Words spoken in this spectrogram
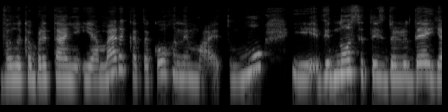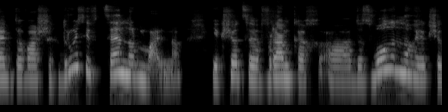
Великобританія і Америка, такого немає. Тому і відноситись до людей як до ваших друзів, це нормально. Якщо це в рамках дозволеного, якщо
